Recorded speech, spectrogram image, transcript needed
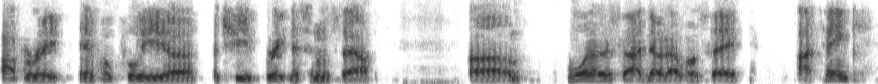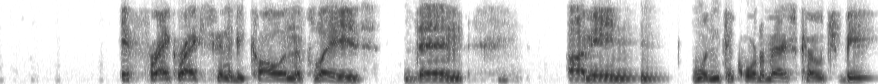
operate and hopefully uh, achieve greatness in the South. Um, one other side note I will say, I think if Frank Reich's going to be calling the plays, then I mean, wouldn't the quarterbacks coach be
